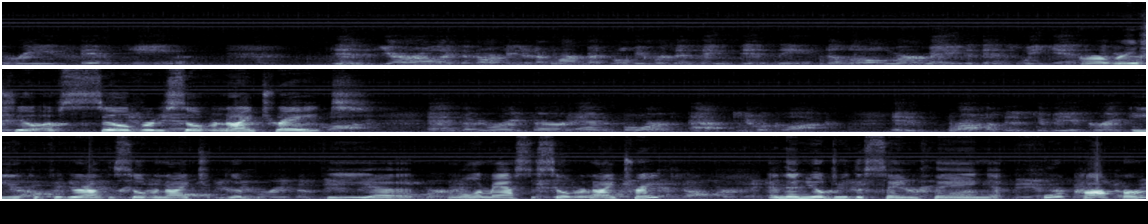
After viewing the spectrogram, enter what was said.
3.15. Your elected department will be presenting Disney's The Little Mermaid this weekend. Our ratio of silver to silver nitrate. And February 3rd and 4th at 2 o'clock. You can figure out the silver nitrate, the, the uh, molar mass of silver nitrate, and then you'll do the same thing for copper.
